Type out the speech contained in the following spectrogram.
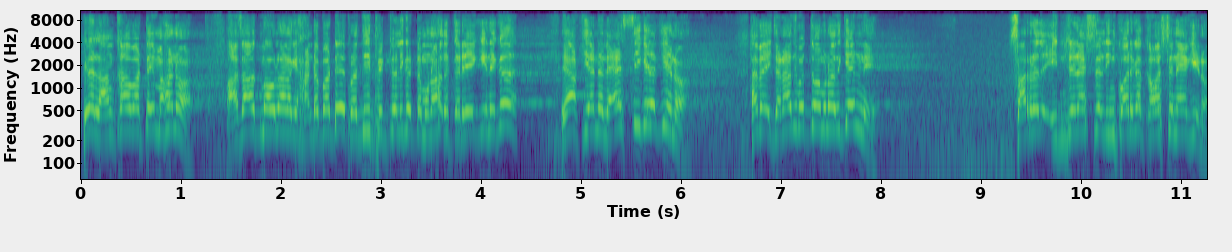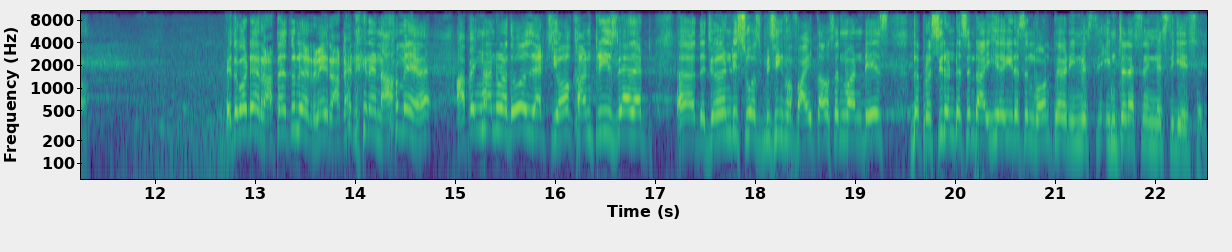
කියලා ලංකාව වටේ මහනවා ආසාද් මවුලානගේ හඬපටේ ප්‍රදීප් එක්නලිගට මොනවද කරේ කියන එක එයා කියන්න ලෑස්ති කියලා කියනවා. හැබැයි ජනාධිපතිතුමා මොනවද කියන්නේ? සරල ඉන්ටර්නැෂනල් ඉන්ක්වයරි එකක් අවශ්‍ය නැහැ කියනවා. එතකොට රට තුළ මේ රටට එන නාමය අපෙන් හඳුනන those that your countries where that uh, the journalist was missing for 5001 days the president doesn't I hear he doesn't want to have an investi international investigation.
